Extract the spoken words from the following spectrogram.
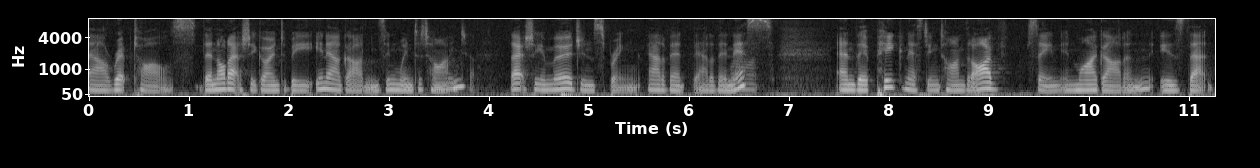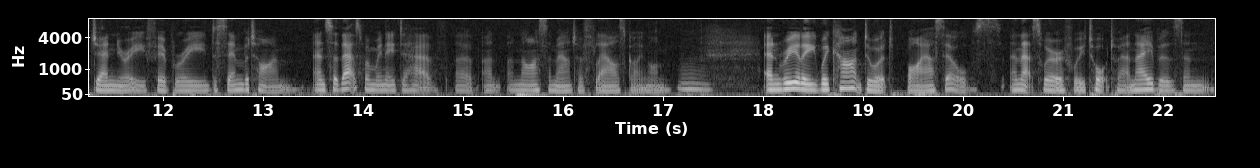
our reptiles. They're not actually going to be in our gardens in winter time. winter. They actually emerge in spring out of, out of their Right. nests. And their peak nesting time that I've seen in my garden is that January, February, December time. And so that's when we need to have a, a, a nice amount of flowers going on. Mm. And really, we can't do it by ourselves. And that's where if we talk to our neighbours and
